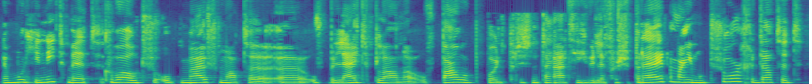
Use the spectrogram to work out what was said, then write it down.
Dan moet je niet met quotes op muismatten of beleidsplannen of PowerPoint-presentaties willen verspreiden. Maar je moet zorgen dat het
